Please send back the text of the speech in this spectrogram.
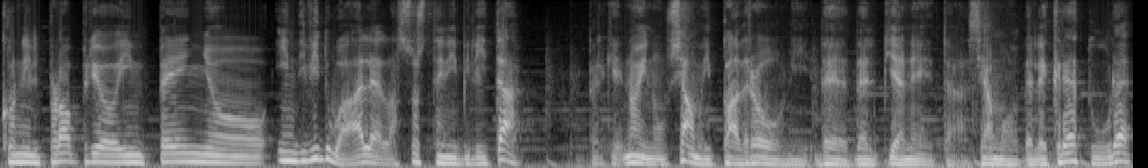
con il proprio impegno individuale alla sostenibilità, perché noi non siamo i padroni de, del pianeta, siamo delle creature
